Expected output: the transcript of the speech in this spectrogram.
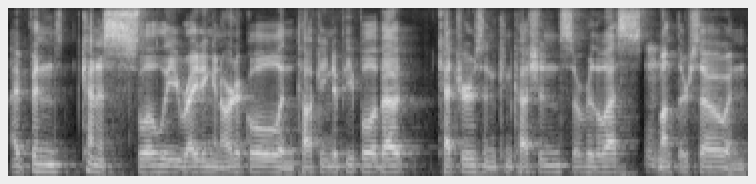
I've been kind of slowly writing an article and talking to people about catchers and concussions over the last Mhm. month or so, and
